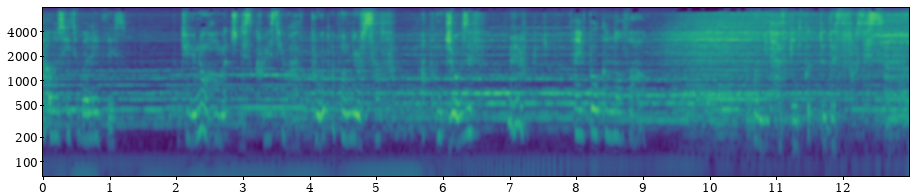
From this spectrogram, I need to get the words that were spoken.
How was he to believe this? Do you know how much disgrace you have brought upon yourself, upon Joseph, Mary? I have broken no vow. Women have been put to death for this.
